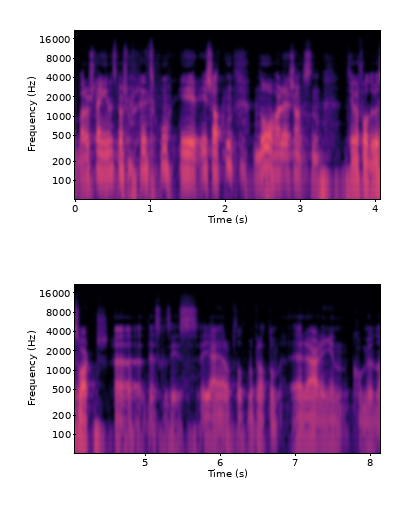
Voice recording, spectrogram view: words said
Bare å slenge inn et spørsmål eller to i, i chatten. Nå har dere sjansen til å få det besvart. Uh, det skal sies. Jeg er opptatt med å prate om Rælingen kommune.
